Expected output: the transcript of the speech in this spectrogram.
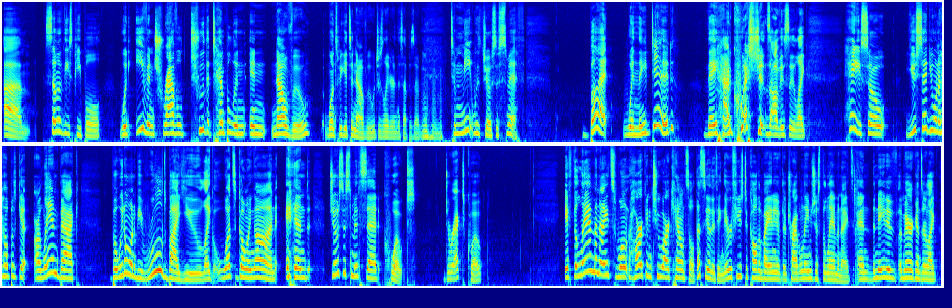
Um, some of these people would even travel to the temple in, in Nauvoo, once we get to Nauvoo, which is later in this episode, to meet with Joseph Smith. But when they did, they had questions, obviously, like, hey, so you said you want to help us get our land back, but we don't want to be ruled by you. Like, what's going on? And Joseph Smith said, quote, direct quote, if the Lamanites won't hearken to our counsel, that's the other thing. They refuse to call them by any of their tribal names, just the Lamanites. And the Native Americans are like,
